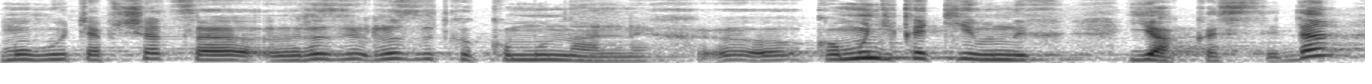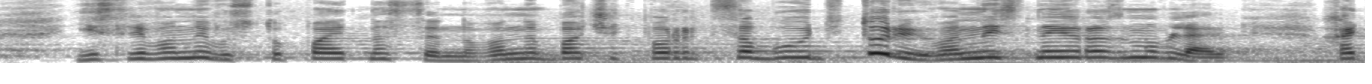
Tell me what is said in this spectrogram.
можуть общатися, розвитку комунальних, е, комунікативних якостей. Да? Якщо вони виступають на сцену, вони бачать перед собою аудиторію, вони з нею розмовляють. Хоч,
